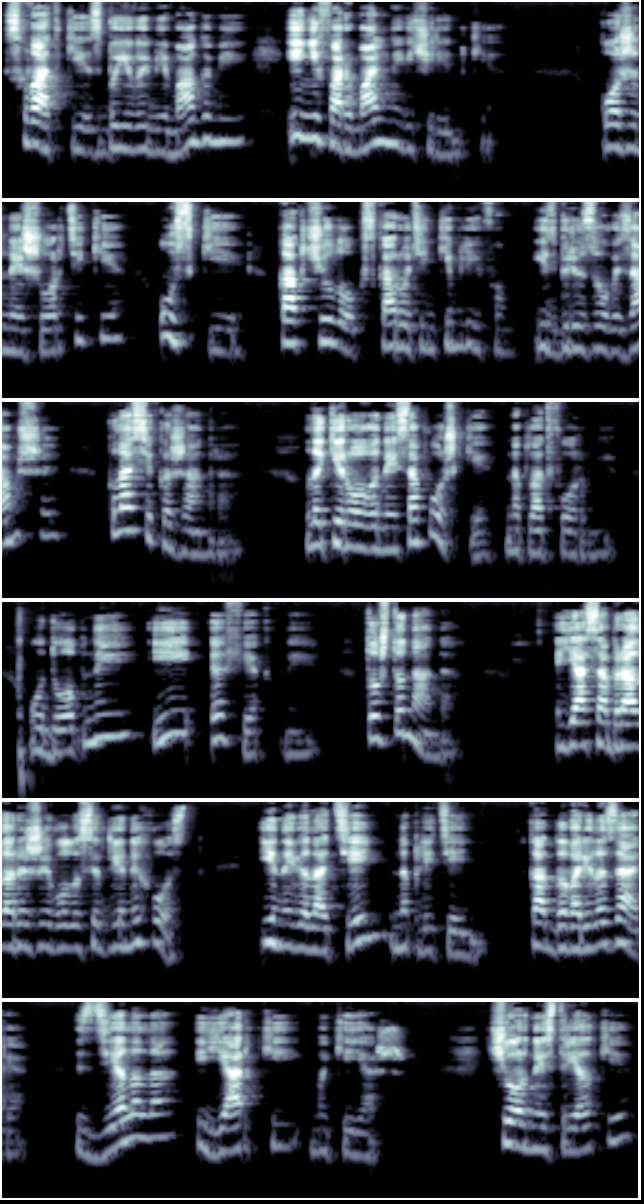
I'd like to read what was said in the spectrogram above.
схватки с боевыми магами и неформальной вечеринки. Кожаные шортики, узкие, как чулок с коротеньким лифом из бирюзовой замши, классика жанра. Лакированные сапожки на платформе, удобные и эффектные. То, что надо. Я собрала рыжие волосы в длинный хвост и навела тень на плетень, как говорила Заря. Сделала яркий макияж. Черные стрелки,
